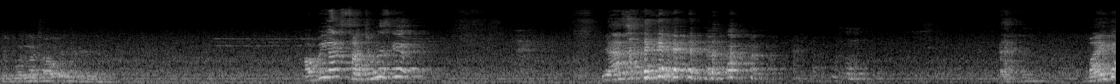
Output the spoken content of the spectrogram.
कुछ बोलना चाहोगे? अभी यार सच में इसके यार भाई का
